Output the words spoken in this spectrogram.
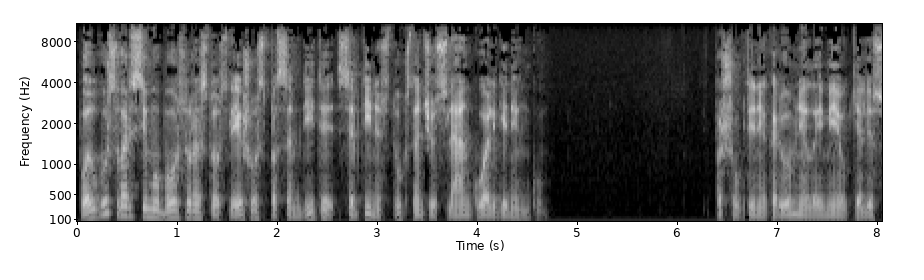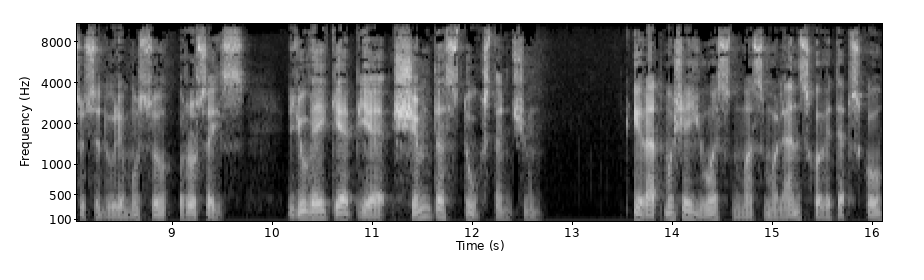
Po ilgų svarsimų buvo surastos lėšos pasamdyti 7 tūkstančius Lenkų algininkų pašauktinė kariuomenė laimėjo kelis susidūrimus su rusais. Jų veikė apie šimtas tūkstančių ir atmušė juos nuo Smolensko, Vitebsko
